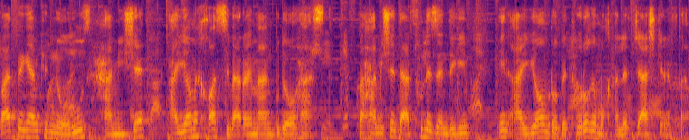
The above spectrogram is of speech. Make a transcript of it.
باید بگم که نوروز همیشه ایام خاصی برای من بوده و هست و همیشه در طول زندگیم این ایام رو به طرق مختلف جشن گرفتم.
